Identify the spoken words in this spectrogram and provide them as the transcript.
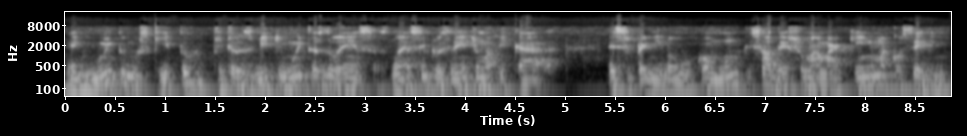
tem muito mosquito que transmite muitas doenças, não é simplesmente uma picada esse pernilongo comum que só deixa uma marquinha, uma coceirinha.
